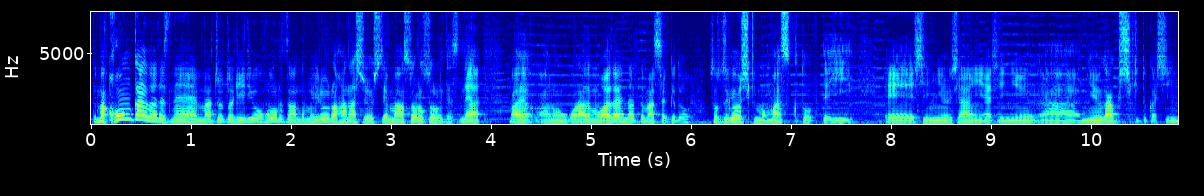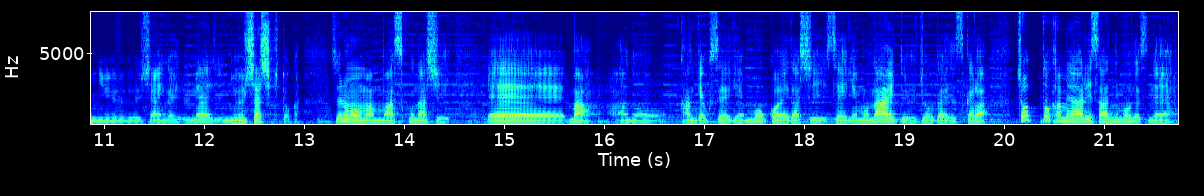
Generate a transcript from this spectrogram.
でまあ、今回はですね、まあ、ちょっとリリオホールさんともいろいろ話をして、まあ、そろそろですね、まあ、あのこの間も話題になってましたけど卒業式もマスク取っていい、えー、新入社員や新入あ入学式とか新入社員がいるね。入社式とか。そういうのもまあマスクなし、えー、まああの観客制限も声出し制限もないという状態ですからちょっと亀有さんにもですね、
